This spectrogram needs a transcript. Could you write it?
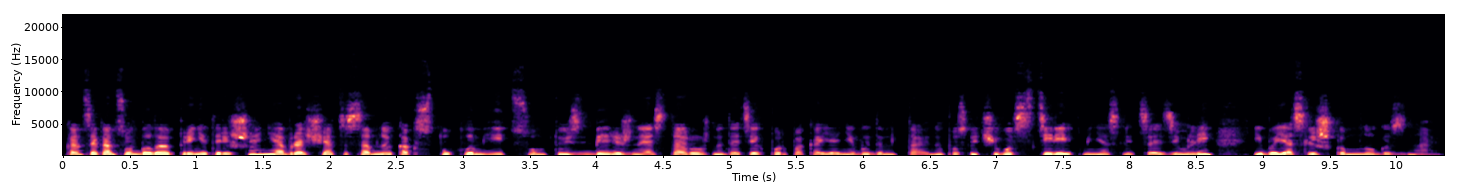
В конце концов, было принято решение обращаться со мной как с тухлым яйцом, то есть бережно и осторожно до тех пор, пока я не выдам тайну, после чего стереть меня с лица земли, ибо я слишком много знаю.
